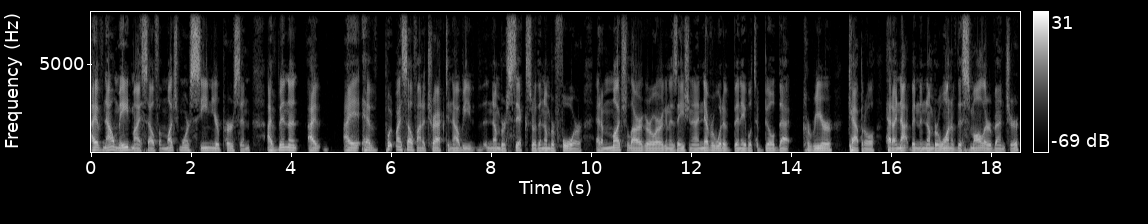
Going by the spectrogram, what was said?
I have now made myself a much more senior person. I've been a, I I have put myself on a track to now be the number six or the number four at a much larger organization, and I never would have been able to build that career capital had I not been the number one of this smaller venture.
